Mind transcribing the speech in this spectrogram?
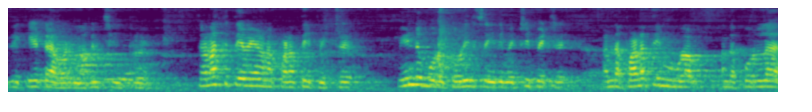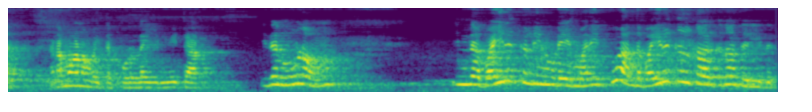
இதை கேட்டு அவர் மகிழ்ச்சி விட்டு தனக்கு தேவையான பணத்தை பெற்று மீண்டும் ஒரு தொழில் செய்து வெற்றி பெற்று அந்த பணத்தின் மூலம் அந்த பொருளை அடமானம் வைத்த பொருளை மீட்டார். இதன் மூலம் இந்த வைரக்கல்லினுடைய மதிப்பு அந்த வைரக்கல்காருக்கு தான் தெரியுது.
